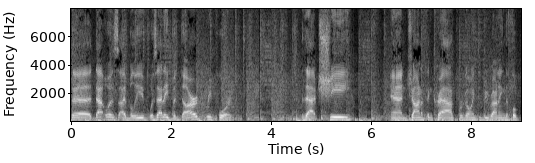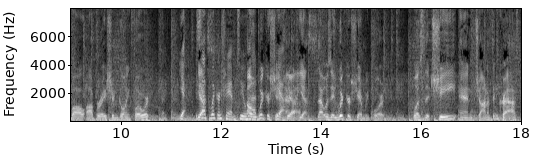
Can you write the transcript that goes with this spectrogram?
the that was, I believe, was that a Bedard report that she and Jonathan Kraft were going to be running the football operation going forward? Yeah, Yes. Seth Wickersham too. Oh, had- Wickersham. Yeah. had that. Yes, that was a Wickersham report. Was that she and Jonathan Kraft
